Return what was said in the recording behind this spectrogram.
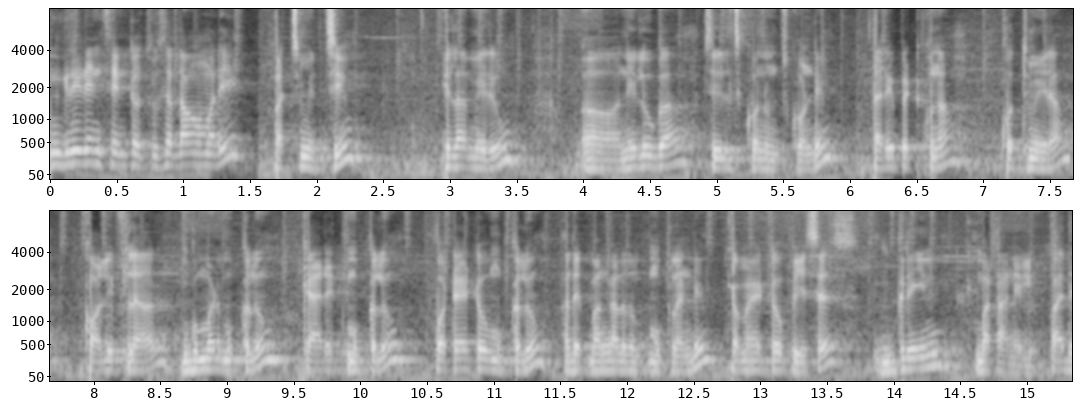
ఇంగ్రీడియంట్స్ ఏంటో చూసేద్దామా మరి? పచ్చిమిర్చి ఇలా మీరు నిలువుగా చీల్చుకొని ఉంచుకోండి. తరిగి పెట్టుకున్న కొత్తిమీర కాలీఫ్లవర్ గుమ్మడి ముక్కలు క్యారెట్ ముక్కలు పొటాటో ముక్కలు అదే బంగాళదుంప ముక్కలు అండి టొమాటో పీసెస్ గ్రీన్ బఠానీలు అదే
